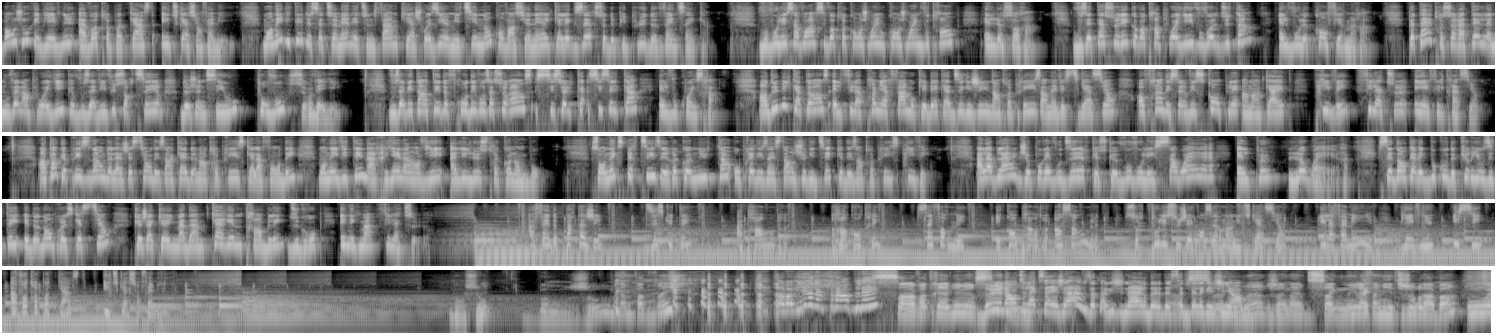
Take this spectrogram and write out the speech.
Bonjour et bienvenue à votre podcast Éducation Famille. Mon invité de cette semaine est une femme qui a choisi un métier non conventionnel qu'elle exerce depuis plus de 25 ans. Vous voulez savoir si votre conjoint ou conjointe vous trompe? Elle le saura. Vous êtes assuré que votre employé vous vole du temps? Elle vous le confirmera. Peut-être sera-t-elle la nouvelle employée que vous avez vue sortir de je ne sais où pour vous surveiller. Vous avez tenté de frauder vos assurances? Si c'est le cas, elle vous coincera. En 2014, elle fut la première femme au Québec à diriger une entreprise en investigation offrant des services complets en enquête, privée, filature et infiltration. En tant que présidente de la gestion des enquêtes de l'entreprise qu'elle a fondée, mon invité n'a rien à envier à l'illustre Colombo. Son expertise est reconnue tant auprès des instances juridiques que des entreprises privées. À la blague, je pourrais vous dire que ce que vous voulez savoir, elle peut le voir. C'est donc avec beaucoup de curiosité et de nombreuses questions que j'accueille Madame Karine Tremblay du groupe Enigma Filature. Afin de partager, discuter, apprendre, rencontrer, s'informer et comprendre ensemble sur tous les sujets concernant l'éducation et la famille, bienvenue ici à votre podcast Éducation Famille. Bonjour. Bonjour, Madame Potvin. Ça va bien, Madame Tremblay? Ça va très bien, merci. Deux noms du lac Saint-Jean, vous êtes originaire de, de cette belle région. originaire du Saguenay, la famille est toujours là-bas. Oui.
